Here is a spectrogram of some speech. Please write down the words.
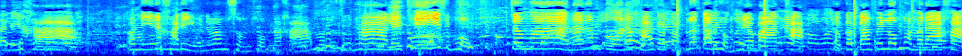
วัสดีค่ะ วันนี้นะคะเด็กหญิงนิมสมทบนะคะหมวดที่15เลขที่ 26 จะมาแนะนำตัวนะคะเกี่ยวกับเรื่องการปฐมพยาบาลค่ะเกี่ยวกับการเป็นลมธรรมดาค่ะ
